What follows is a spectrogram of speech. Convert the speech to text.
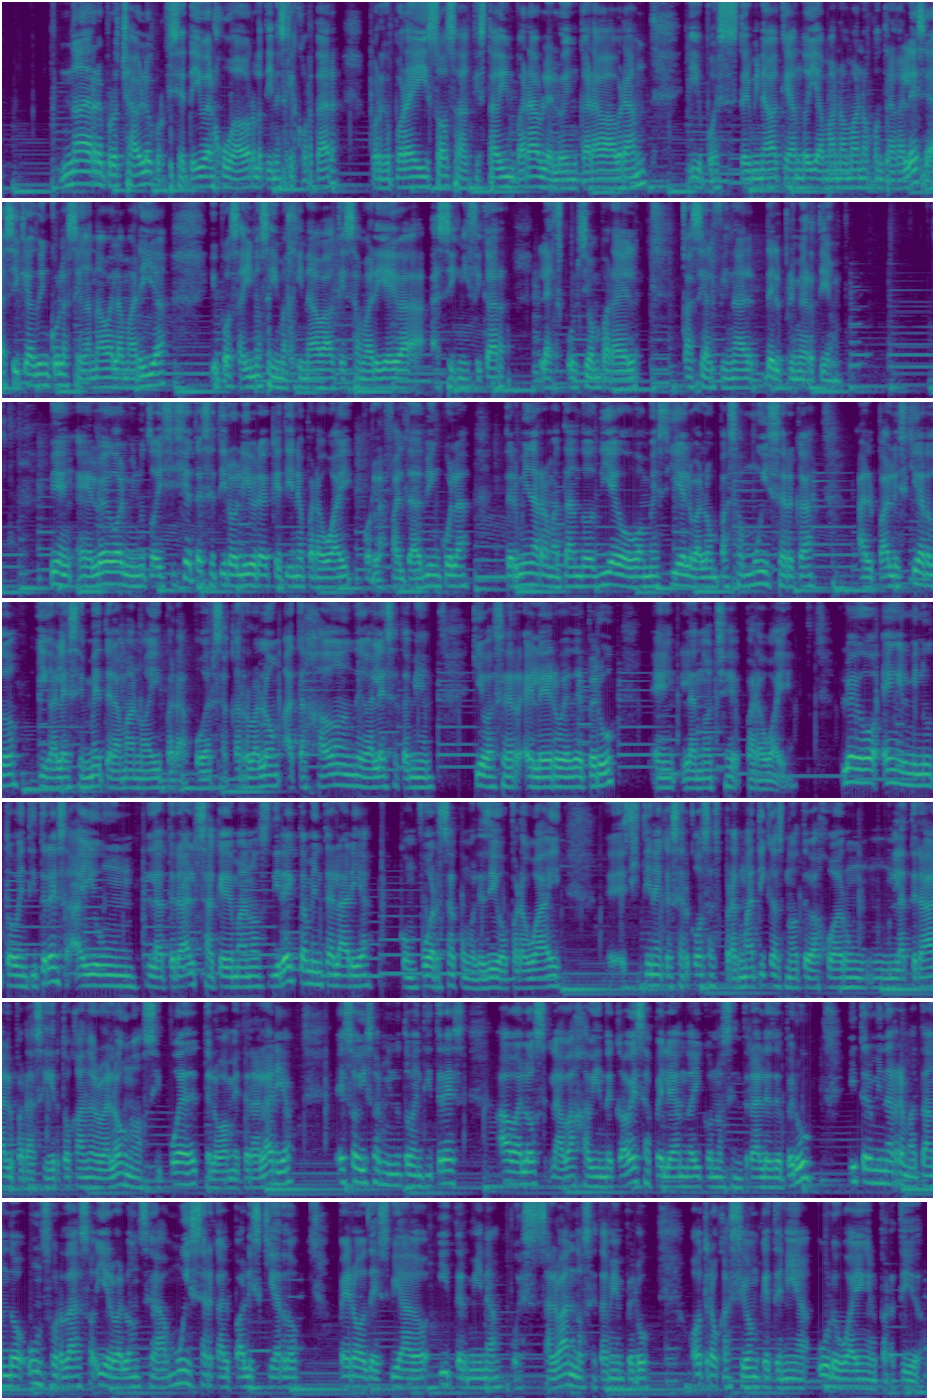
nada reprochable porque si te iba el jugador lo tienes que cortar porque por ahí Sosa que estaba imparable lo encaraba a Abraham y pues terminaba quedando ya mano a mano contra Galecia así que Advíncula se ganaba la amarilla y pues ahí no se imaginaba que esa amarilla iba a significar la expulsión para él casi al final del primer tiempo. Bien, eh, luego el minuto 17, ese tiro libre que tiene Paraguay por la falta de Advíncula, termina rematando Diego Gómez y el balón pasa muy cerca al palo izquierdo y Galese mete la mano ahí para poder sacar el balón, atajado de Galese también, que iba a ser el héroe de Perú en la noche paraguaya. Luego en el minuto 23 hay un lateral saque de manos directamente al área con fuerza, como les digo, Paraguay eh, si tiene que hacer cosas pragmáticas, no te va a jugar un, lateral para seguir tocando el balón, no, si puede, te lo va a meter al área. Eso hizo al minuto 23. Ábalos la baja bien de cabeza, peleando ahí con los centrales de Perú y termina rematando un zurdazo y el balón se va muy cerca al palo izquierdo, pero desviado y termina pues salvándose también Perú. Otra ocasión que tenía Uruguay en el partido.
